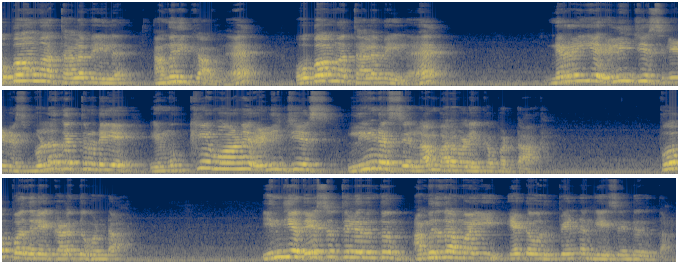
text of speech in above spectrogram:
ஒபாமா தலைமையில் அமெரிக்காவில் ஒபாமா தலைமையில் நிறைய ரிலீஜியஸ் லீடர்ஸ் உலகத்தினுடைய முக்கியமான ரிலீஜியஸ் லீடர்ஸ் எல்லாம் வரவழைக்கப்பட்டார். போப் அதிலே கலந்து கொண்டார். இந்திய தேசத்திலிருந்தும் அமிர்தாமாயி என்ற ஒரு பெண் அங்கே சென்றிருந்தார்.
